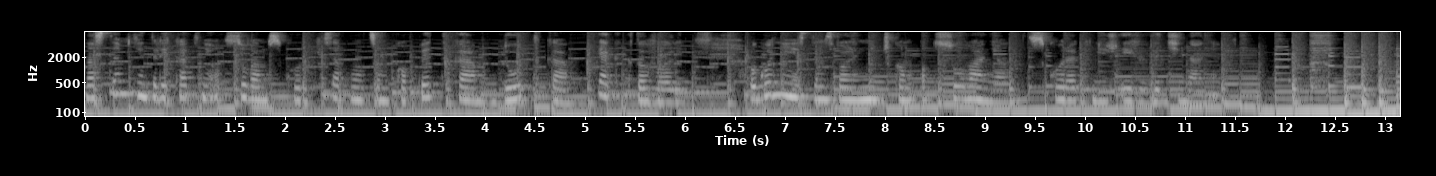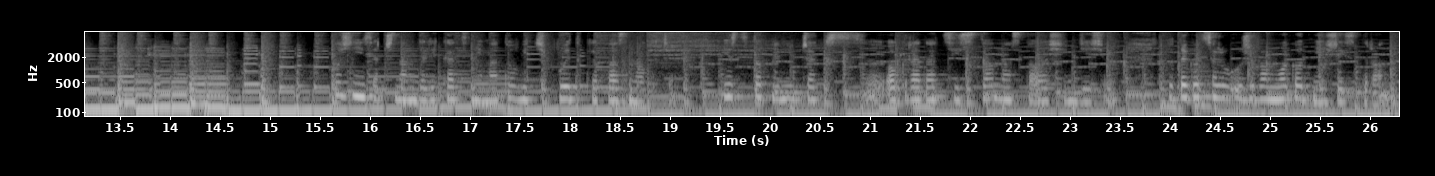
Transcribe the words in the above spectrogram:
Następnie delikatnie odsuwam skórki za pomocą kopytka, dudka, jak kto woli. Ogólnie jestem zwolenniczką odsuwania skórek niż ich wycinania. Później zaczynam delikatnie matowić płytkę paznokcia. Jest to pilniczek o gradacji 100 na 180. Do tego celu używam łagodniejszej strony.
